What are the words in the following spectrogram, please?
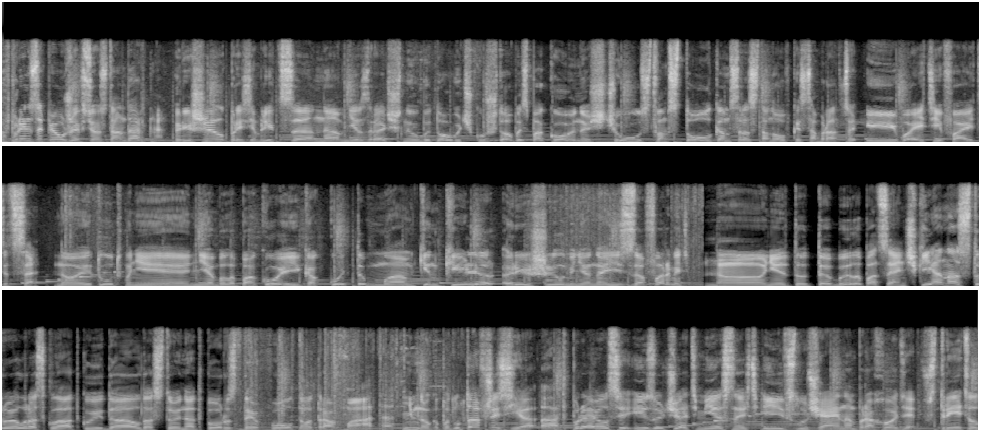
В принципе, уже все стандартно. Решил приземлиться на внезрачную бытовочку, чтобы спокойно, с чувством, с толком, с расстановкой собраться и пойти файтиться. Но и тут мне не было покоя, и какой-то мамкин киллер решил меня наизь зафармить. Но не тут-то было, пацанчик. Я настроил раскладку и дал достойный отпор с дефолтного травмата. Немного подлутавшись, я отправился изучать местность и в случайном проходе встретил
